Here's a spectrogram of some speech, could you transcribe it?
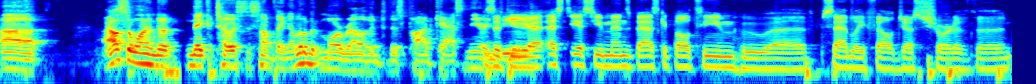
uh, I also wanted to make a toast to something a little bit more relevant to this podcast, near Is it dear. the uh, SDSU men's basketball team who uh, sadly fell just short of the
